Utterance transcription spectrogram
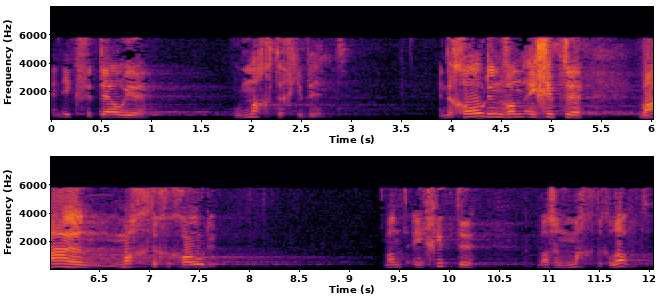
en ik vertel je hoe machtig je bent. En de goden van Egypte waren machtige goden. Want Egypte was een machtig land.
